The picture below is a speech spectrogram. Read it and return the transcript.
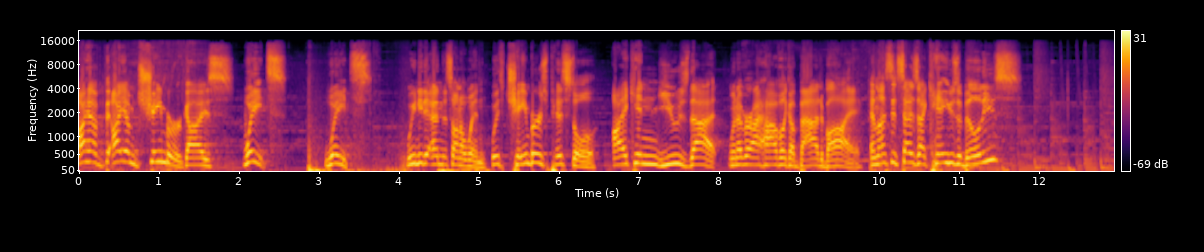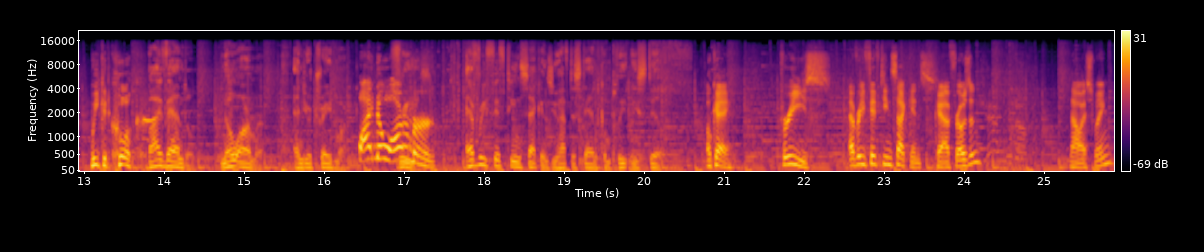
I have I am Chamber, guys. Wait. Wait. We need to end this on a win. With Chamber's pistol, I can use that whenever I have like a bad buy. Unless it says I can't use abilities, we could cook. Buy Vandal, no armor, and your trademark. Why no armor? Freeze. Every 15 seconds, you have to stand completely still. Okay. Freeze. Every 15 seconds. Okay, I've frozen. Now I swing.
